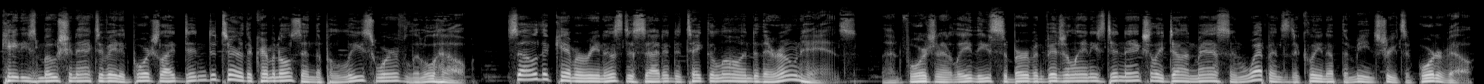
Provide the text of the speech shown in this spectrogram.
Katie's motion activated porch light didn't deter the criminals, and the police were of little help. So the Camarenas decided to take the law into their own hands. Unfortunately, these suburban vigilantes didn't actually don masks and weapons to clean up the mean streets of Porterville.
